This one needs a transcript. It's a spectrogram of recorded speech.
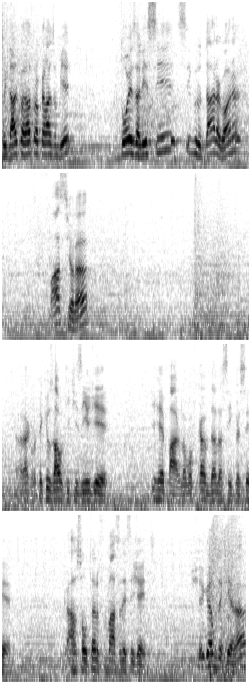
cuidado para não atropelar zumbi. Dois ali se, se grudaram agora. Fácil, né? Caraca, vou ter que usar um kitzinho de, de reparo. Não vou ficar andando assim com esse carro soltando fumaça desse jeito. Chegamos aqui, né?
